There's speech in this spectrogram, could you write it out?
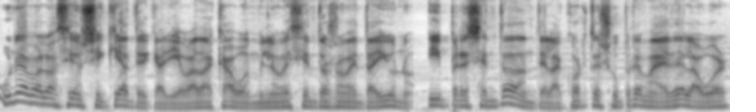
Una evaluación psiquiátrica llevada a cabo en 1991 y presentada ante la Corte Suprema de Delaware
